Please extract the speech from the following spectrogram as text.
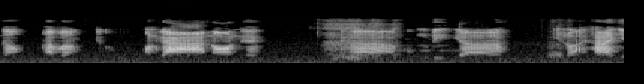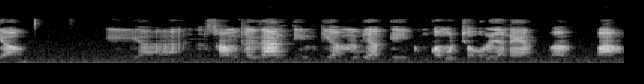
đâu. À vâng kiểu con gà non ấy Thế là cũng bị uh, bị loại khá là nhiều. Thì uh, sau một thời gian tìm kiếm việc thì cũng có một chỗ nhận em vâng wow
